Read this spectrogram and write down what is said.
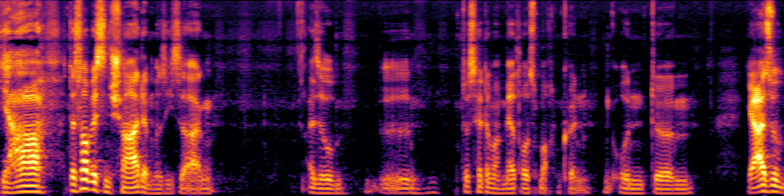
Ja, das war ein bisschen schade, muss ich sagen. Also, äh, das hätte man mehr draus machen können. Und ähm, ja, also,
